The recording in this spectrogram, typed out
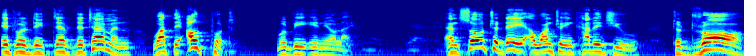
it will de- determine what the output will be in your life. And so today I want to encourage you to draw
